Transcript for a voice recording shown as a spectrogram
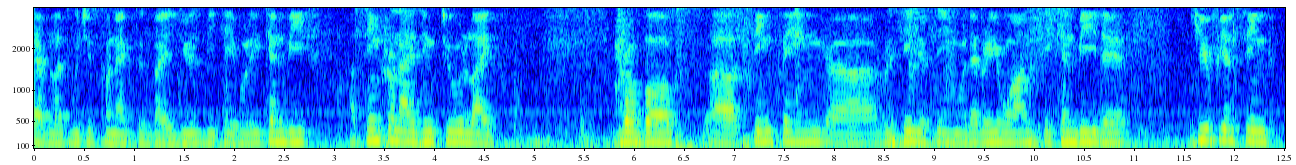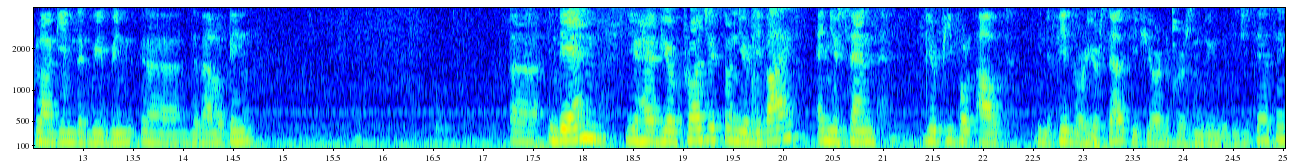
tablet, which is connected by a USB cable. It can be a synchronizing tool like Dropbox, uh, SyncThing, uh, Resiliosync, whatever you want. It can be the QField Sync plugin that we've been uh, developing. Uh, in the end, you have your project on your device and you send your people out in the field or yourself if you're the person doing the digitizing,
